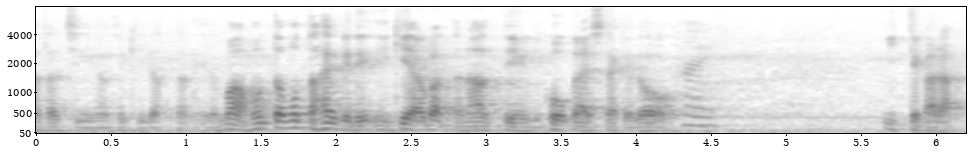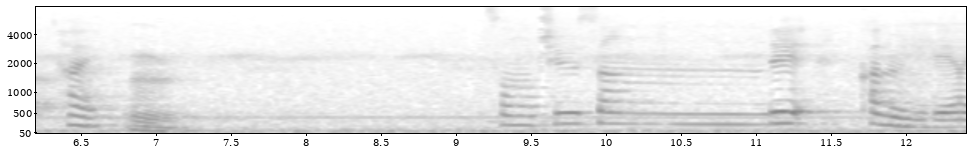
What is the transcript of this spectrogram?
二十歳の時だったんだけどまあ本当はもっと早くで行きゃよかったなっていうふうに後悔したけど、はい。行ってから、はい。うん、その中3でカヌーに出会っ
